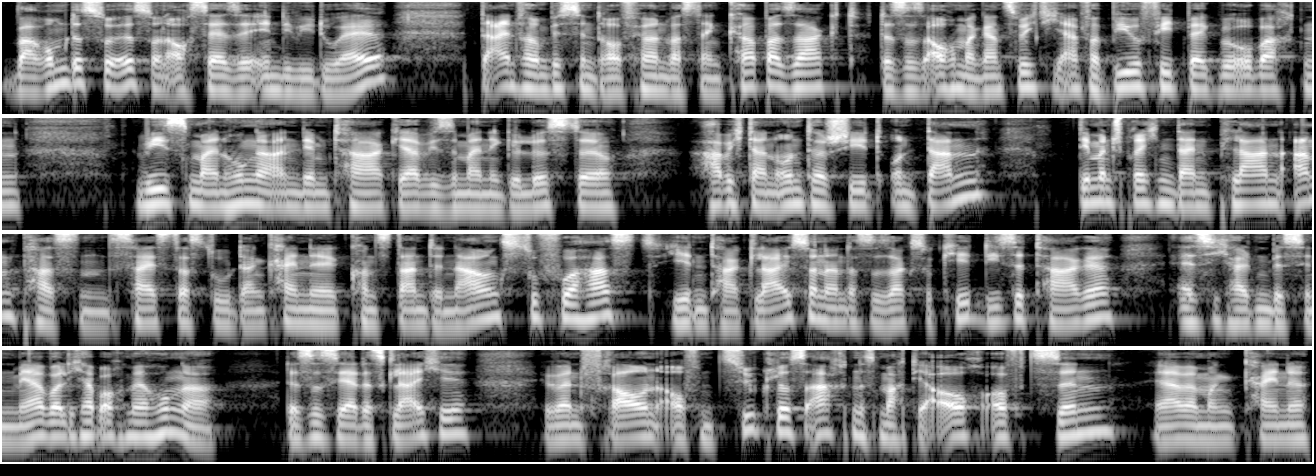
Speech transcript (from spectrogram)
warum das so ist und auch sehr, sehr individuell. Da einfach ein bisschen drauf hören, was dein Körper sagt. Das ist auch immer ganz wichtig. Einfach Biofeedback beobachten. Wie ist mein Hunger an dem Tag? Ja, wie sind meine Gelüste? Habe ich da einen Unterschied? Und dann dementsprechend deinen Plan anpassen. Das heißt, dass du dann keine konstante Nahrungszufuhr hast, jeden Tag gleich, sondern dass du sagst, okay, diese Tage esse ich halt ein bisschen mehr, weil ich habe auch mehr Hunger. Das ist ja das Gleiche, wenn Frauen auf den Zyklus achten. Das macht ja auch oft Sinn, ja, wenn man keine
